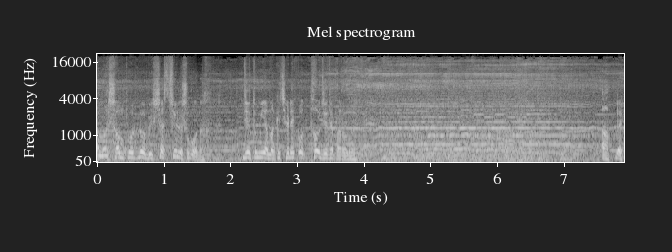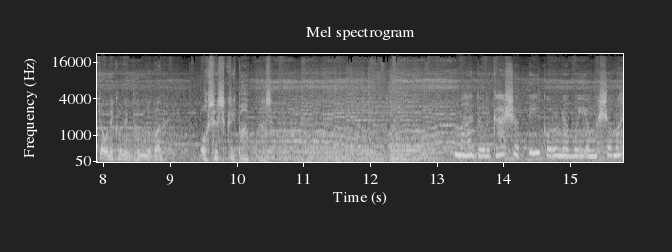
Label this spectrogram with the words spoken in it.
আমার সম্পূর্ণ বিশ্বাস ছিল, সুমনা, যে তুমি আমাকে ছেড়ে কোথাও যেতে পারো না। আপনাকে অনেক অনেক ধন্যবাদ। অশেষ কৃপা আপনার। মা দুর্গা সত্যিই করুণাময়ী অংশমান।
